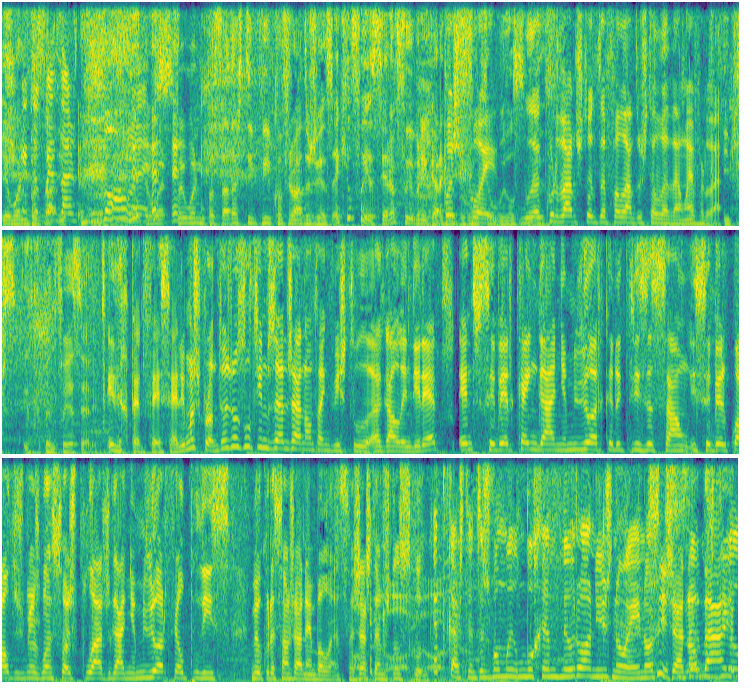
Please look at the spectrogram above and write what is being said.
Eu, ano passado, eu- bolas. foi o ano passado, acho que tive confirmado duas vezes. Aquilo foi a sério, ou foi a brincar Pois com o foi. Will Smith. Acordámos todos a falar do estaladão, é verdade. E, perce- e de repente foi a sério. E de repente foi a sério. Mas pronto, eu nos últimos anos já não tenho visto a gala em direto. Entre saber quem ganha melhor caracterização e saber qual dos meus lençóis polares ganha melhor felpudice, meu coração já nem balança. Já estamos no segundo. É porque às tantas vão morrendo de neurónios, não é? E nós Sim, já não precisamos dá, eu deles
